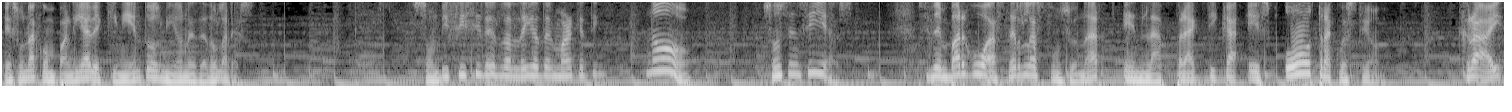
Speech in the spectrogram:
es una compañía de 500 millones de dólares. ¿Son difíciles las leyes del marketing? No, son sencillas. Sin embargo, hacerlas funcionar en la práctica es otra cuestión. Cry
